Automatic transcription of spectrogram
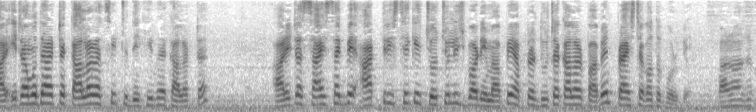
আর এটার মধ্যে আরেকটা কালার আছে একটু দেখি ভাই কালারটা আর এটা সাইজ থাকবে আটত্রিশ থেকে চৌচল্লিশ বডি মাপে আপনার দুটা কালার পাবেন প্রাইসটা কত পড়বে? বারো হাজার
